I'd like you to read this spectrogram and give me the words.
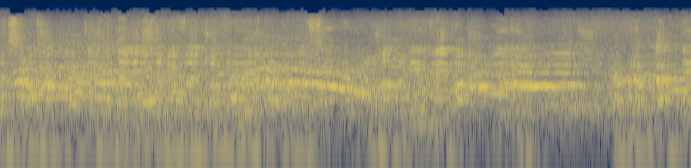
Nessa nossa quarta, jornalista Ivan Júnior, Jovem o Cruzado Livre, Baixo Gabriel Carlos.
